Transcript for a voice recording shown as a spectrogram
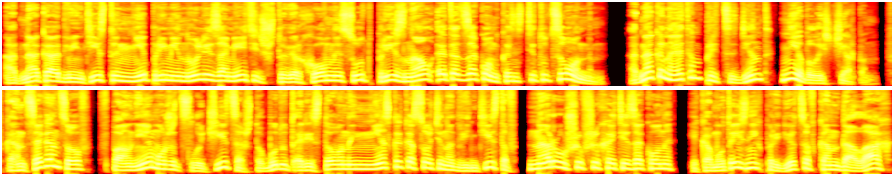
Однако адвентисты не применули заметить, что Верховный суд признал этот закон конституционным. Однако на этом прецедент не был исчерпан. В конце концов, вполне может случиться, что будут арестованы несколько сотен адвентистов, нарушивших эти законы, и кому-то из них придется в кандалах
